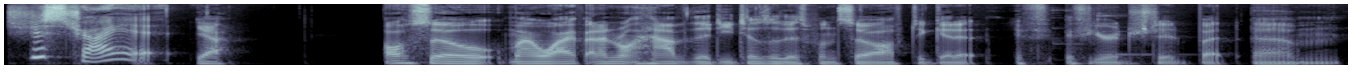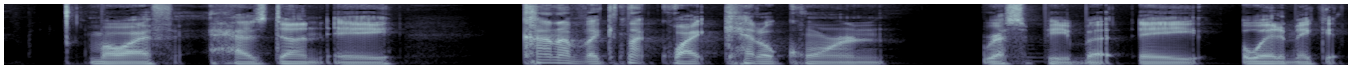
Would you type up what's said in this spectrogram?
Just try it. Yeah. Also, my wife, and I don't have the details of this one, so I'll have to get it if if you're interested. But um, my wife has done a kind of like it's not quite kettle corn recipe, but a, a way to make it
